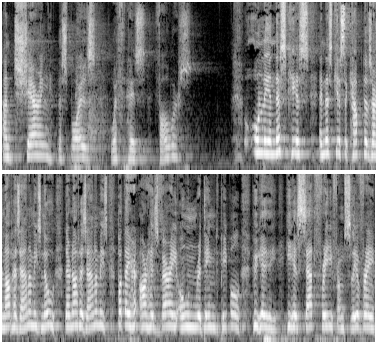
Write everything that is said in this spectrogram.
and sharing the spoils with his followers. Only in this case, in this case, the captives are not his enemies. No, they're not his enemies, but they are his very own redeemed people who he, he has set free from slavery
